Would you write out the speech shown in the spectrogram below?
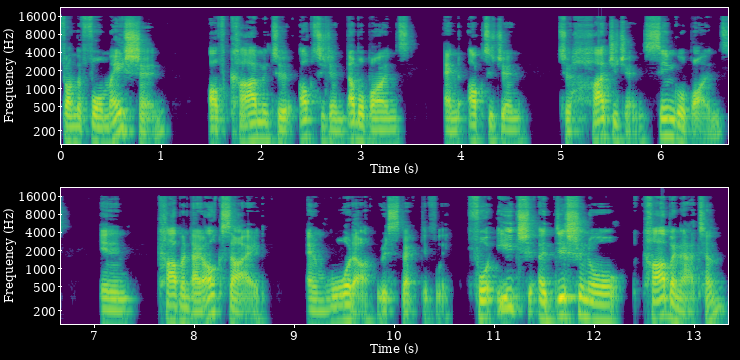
from the formation of carbon to oxygen double bonds and oxygen to hydrogen single bonds in carbon dioxide and water respectively. For each additional carbon atom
